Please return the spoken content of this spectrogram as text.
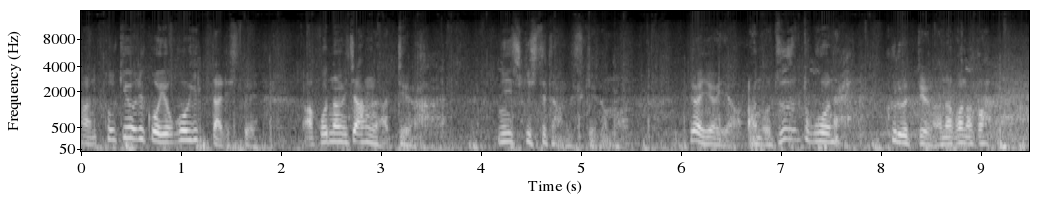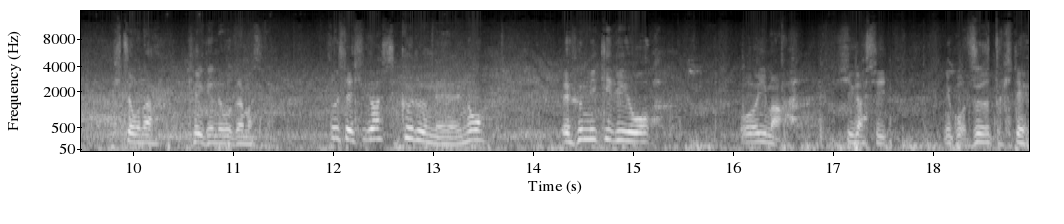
あの時折こう横切ったりしてあこんな道あるなっていうのは認識してたんですけども。いやいやいやあのずっとこうね来るっていうのはなかなか貴重な経験でございますね。そして東久留米の踏切を今東にこうずっと来て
